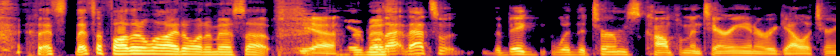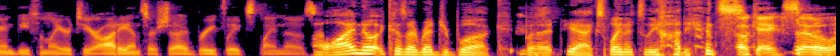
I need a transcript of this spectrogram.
that's that's a father-in-law I don't want to mess up. Yeah, well, that, that's what the big would the terms complementarian or egalitarian be familiar to your audience, or should I briefly explain those? Well, I know it because I read your book, but yeah, explain it to the audience. okay, so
